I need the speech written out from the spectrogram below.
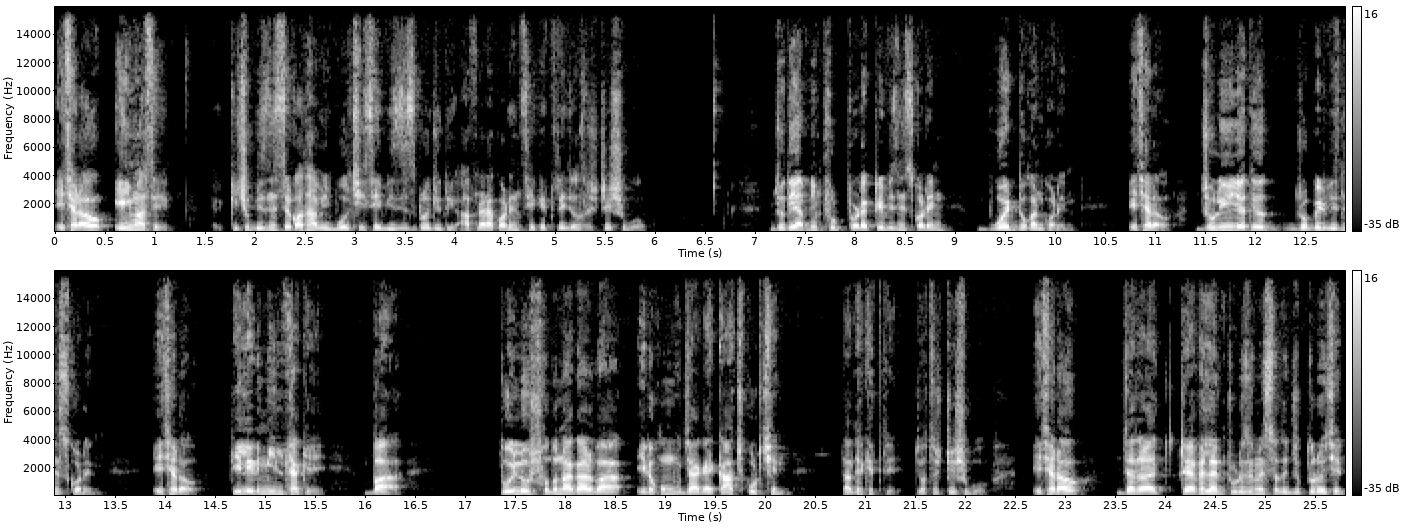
এছাড়াও এই মাসে কিছু বিজনেসের কথা আমি বলছি, সেই বিজনেসগুলো যদি আপনারা করেন, সেক্ষেত্রে যথেষ্ট শুভ। যদি আপনি ফুড প্রোডাক্টের বিজনেস করেন, বইয়ের দোকান করেন, এছাড়াও জলীয় জাতীয় দ্রব্যের বিজনেস করেন, এছাড়াও তেলের মিল থাকে বা তৈল শোধনাগার বা এরকম জায়গায় কাজ করছেন, তাদের ক্ষেত্রে যথেষ্ট শুভ। এছাড়াও যারা ট্রাভেল অ্যান্ড ট্যুরিজমের সাথে যুক্ত রয়েছেন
